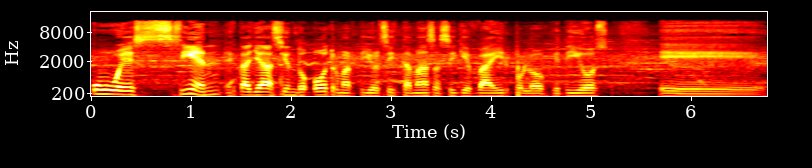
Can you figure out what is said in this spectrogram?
US 100 está ya haciendo otro martillo alcista más, así que va a ir por los objetivos eh,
